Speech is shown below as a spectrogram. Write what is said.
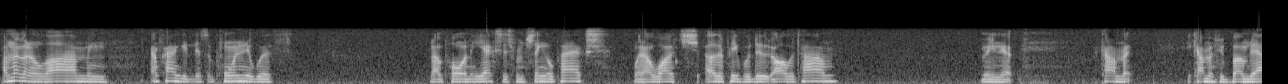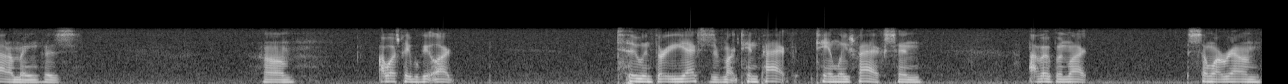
I'm not gonna lie, I mean, I'm kinda getting disappointed with not pulling the X's from single packs when I watch other people do it all the time. I mean, it kind of, it kind of makes me bummed out, I mean, because um, I watch people get like two and three EXs from like 10 pack, 10 loose packs, and I've opened like somewhere around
